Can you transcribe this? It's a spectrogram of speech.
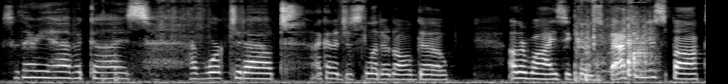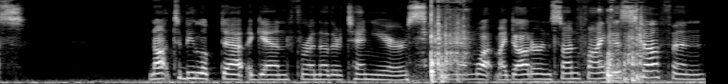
So there you have it, guys. I've worked it out. I gotta just let it all go. Otherwise, it goes back in this box, not to be looked at again for another 10 years. And then what? My daughter and son find this stuff and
